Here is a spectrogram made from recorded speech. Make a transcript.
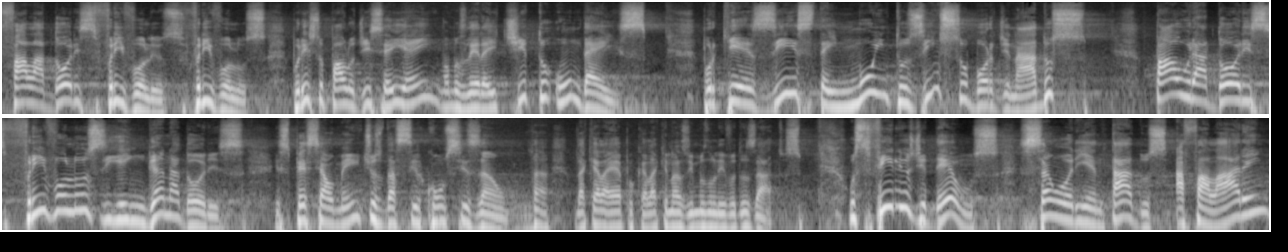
faladores frívolos, frívolos. Por isso Paulo disse aí em, vamos ler aí Tito 1:10. Porque existem muitos insubordinados, pauradores frívolos e enganadores, especialmente os da circuncisão, daquela época lá que nós vimos no livro dos Atos. Os filhos de Deus são orientados a falarem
